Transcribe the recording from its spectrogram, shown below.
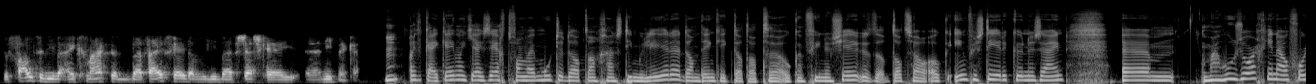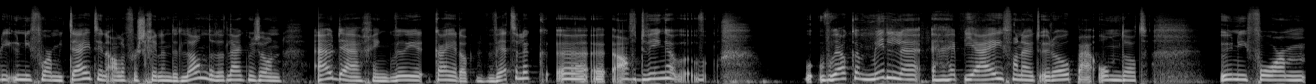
de fouten die we eigenlijk gemaakt hebben bij 5G, dat we die bij 6G uh, niet meer kennen. Hm. Even kijken, want jij zegt van wij moeten dat dan gaan stimuleren. Dan denk ik dat dat ook een financiële, dat, dat zal ook investeren kunnen zijn. Um, maar hoe zorg je nou voor die uniformiteit in alle verschillende landen? Dat lijkt me zo'n uitdaging. Wil je, kan je dat wettelijk uh, afdwingen? Welke middelen heb jij vanuit Europa om dat uniform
